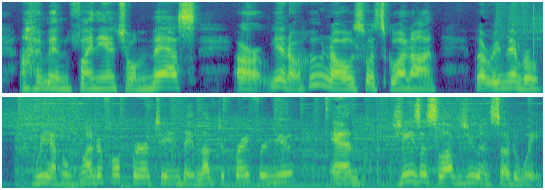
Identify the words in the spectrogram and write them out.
I'm in financial mess, or, you know, who knows what's going on. But remember, we have a wonderful prayer team. They love to pray for you, and Jesus loves you, and so do we.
